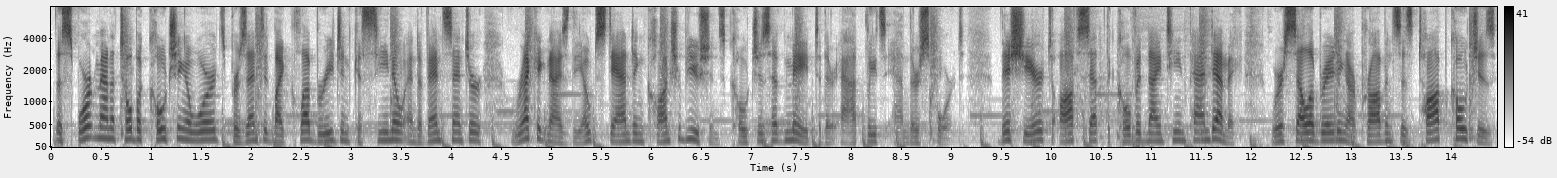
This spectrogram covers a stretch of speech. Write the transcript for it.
The Sport Manitoba Coaching Awards, presented by Club Regent Casino and Event Center, recognize the outstanding contributions coaches have made to their athletes and their sport. This year, to offset the COVID 19 pandemic, we're celebrating our province's top coaches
